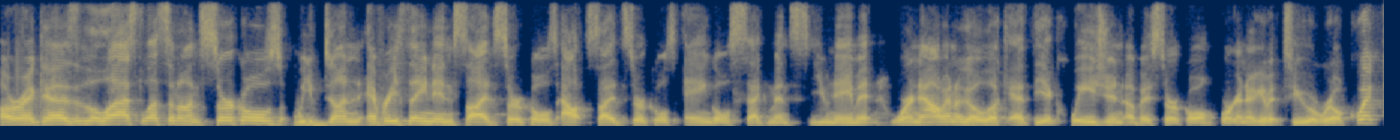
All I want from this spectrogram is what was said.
All right, guys, this is the last lesson on circles. We've done everything inside circles, outside circles, angles, segments, you name it. We're now going to go look at the equation of a circle. We're going to give it to you real quick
